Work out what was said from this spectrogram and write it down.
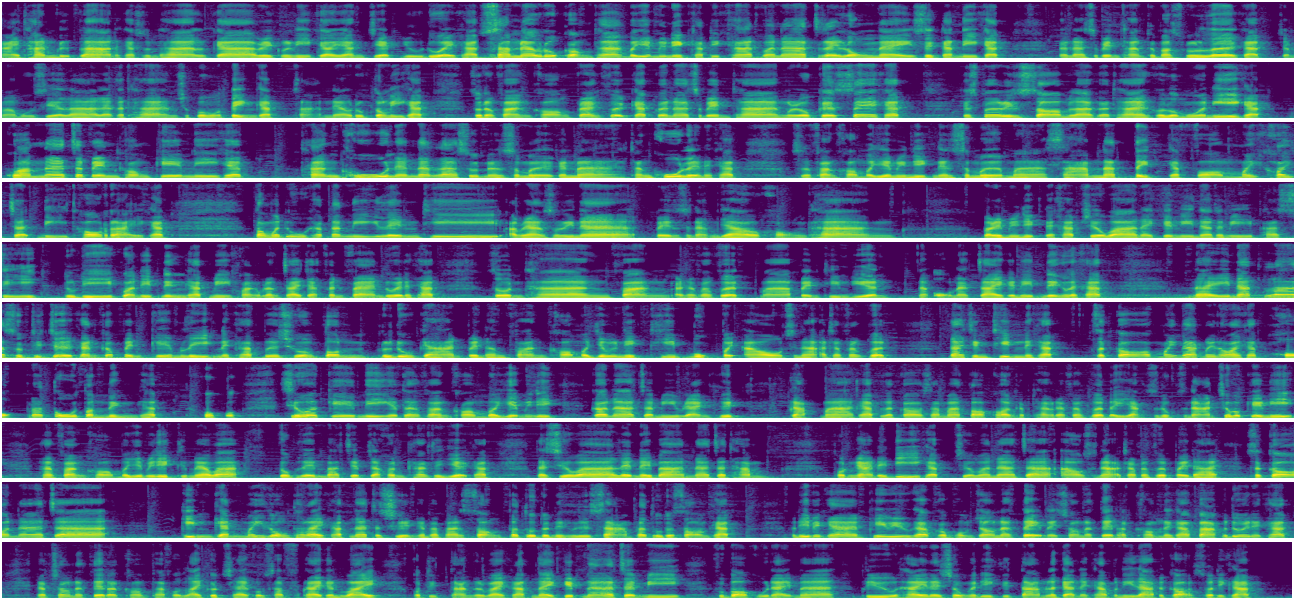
หายทันหรือเปล่านะครับส่วนทางก้าเรโกนี่ก็ยังเจ็บอยู่ด้วยครับสามแนวรุกของทางไบเย r n มิวนิกครับที่คาดว่าน่าจะได้ลงในศึกนัดนี้ครับก็น่าจะเป็นทางโทมัสมูลเลอร์ครับจะมามูเซียล่าแล้วก็ทางชโปโมติงครับสามแนวรุกตรงนี้ครับส่วนทางฝั่งของแฟรงก์เฟิร์ตครับก็น่าจะเป็นทางโรเกเซ่ครับแคสเปอร์รินซอมแล้วก็ทางโคโลมัวนี่ครับความน่าจะเป็นของเกมนี้ครับ ทั้งคู่นั้นนัดล่าสุดนั้นเสมอกันมาทั้งคู่เลยนะครับ ส่วนฝั่งของไบเย r n มิวนิกนั้นเสมอมา 3 นัดติดครับฟอร์มไม่ค่อยจะดีเท่าไหร่ครับ ต้องมาดูครับนัดนี้เล่นที่อาริอันโซริน่าเป็นสนามเย้าของทางบาเรมิวนิกนะครับ เชื่อว่าในเกมนี้น่าจะมีภาษีดูดีกว่านิดนึงครับ มีขวัญกำลังใจจากแฟนๆด้วยนะครับ ส่วนทางฝั่งอาร์เซนอลแฟรงเฟิร์ตมาเป็นทีมเยือนหนักอกหนักใจกันนิดนึงเลยครับ ในนัดล่าสุดที่เจอกันก็เป็นเกมลีกนะครับเมื่อช่วงต้นฤดูกาลเป็นทางฝั่งของไบเย r n มิวนิกที่บุกไปเอาชนะอาร์เซนอลแฟรงเฟิร์ตได้ถึงถิ่นนะครับ สกอร์ไม่มากไม่น้อยครับ 6 ประตูต่อหนึ่งครับเชื่อว่าเกมนี้ครับทางฝั่งของไบเย r n มิวนิกก็น่าจะมีแรงฮึดกลับมาครับแล้วก็สามารถต่อกรกับทางแรฟแฟรงเฟิร์ตได้อย่างสนุกสนาน เชื่อว่าเกมนี้ทางฝั่งของไบเย r n มิวนิกถึงแม้ว่าตัวผู้เล่นบาดเจ็บจะค่อนข้างจะเยอะครับแต่เชื่อว่าเล่นในบ้านน่าจะทำ ผลงานได้ดีครับ เชื่อว่าน่าจะเอาชนะทรัฟเฟิร์ตไปได้ สกอร์น่าจะกินกันไม่ลงเท่าไหร่ครับ น่าจะเฉือนกันประมาณ 2 ประตูต่อ1หรือ 3 ประตูต่อ2ครับวันนี้เป็นการพรีวิวครับของผมจองนักเตะในช่องนักเตะ .com นะครับฝากไปด้วยนะครับ กับช่องนักเตะ .com ฝากกดไลค์กดแชร์กด subscribe กันไว้ กดติดตามกันไว้ครับ ในคลิปหน้าจะมีฟุตบอลคู่ไหนมาพรีวิวให้ได้ชมกันอีกติดตามแล้วกันนะครับ วันนี้ลาไปก่อนสวัสดีครับ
